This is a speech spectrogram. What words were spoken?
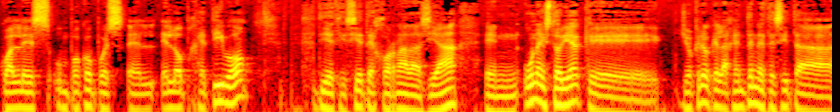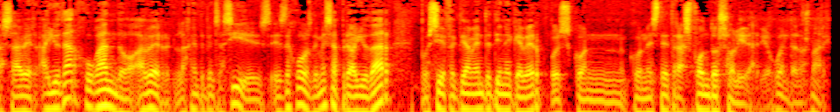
cuál es un poco pues el, el objetivo. 17 jornadas ya en una historia que yo creo que la gente necesita saber. Ayudar jugando. A ver, la gente piensa, sí, es, de juegos de mesa, pero ayudar, pues sí, efectivamente tiene que ver pues con, con este trasfondo solidario. Cuéntanos, Marc.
